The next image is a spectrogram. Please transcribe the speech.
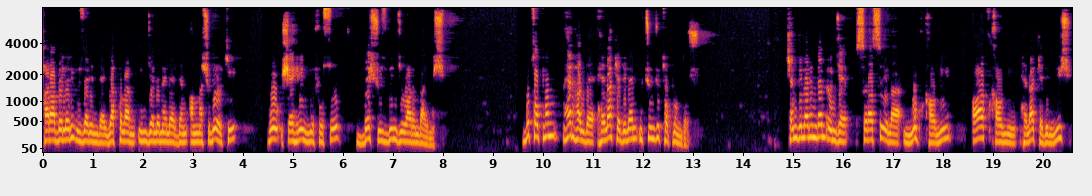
harabeleri üzerinde yapılan incelemelerden anlaşılıyor ki, bu şehrin nüfusu 500 bin civarındaymış. Bu toplum herhalde helak edilen üçüncü toplumdur. Kendilerinden önce sırasıyla Nuh kavmi, Ad kavmi helak edilmiş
